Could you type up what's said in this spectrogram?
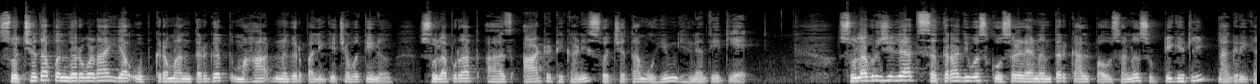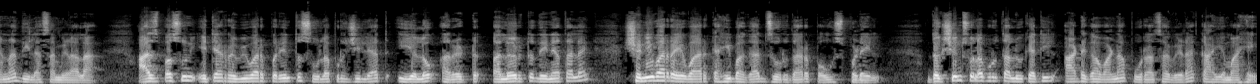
स्वच्छता पंधरवडा या उपक्रमांतर्गत महानगरपालिकेच्या वतीनं सोलापुरात आज आठ ठिकाणी स्वच्छता मोहीम घेण्यात येते सोलापूर जिल्ह्यात सतरा दिवस कोसळल्यानंतर काल पावसानं सुट्टी घेतली नागरिकांना दिलासा मिळाला. आजपासून येत्या रविवारपर्यंत सोलापूर जिल्ह्यात येलो अलर्ट अलर्ट देण्यात आलाय. शनिवार रविवार काही भागात जोरदार पाऊस पडेल. दक्षिण सोलापूर तालुक्यातील आठ गावांना पुराचा वेढा कायम आहे.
